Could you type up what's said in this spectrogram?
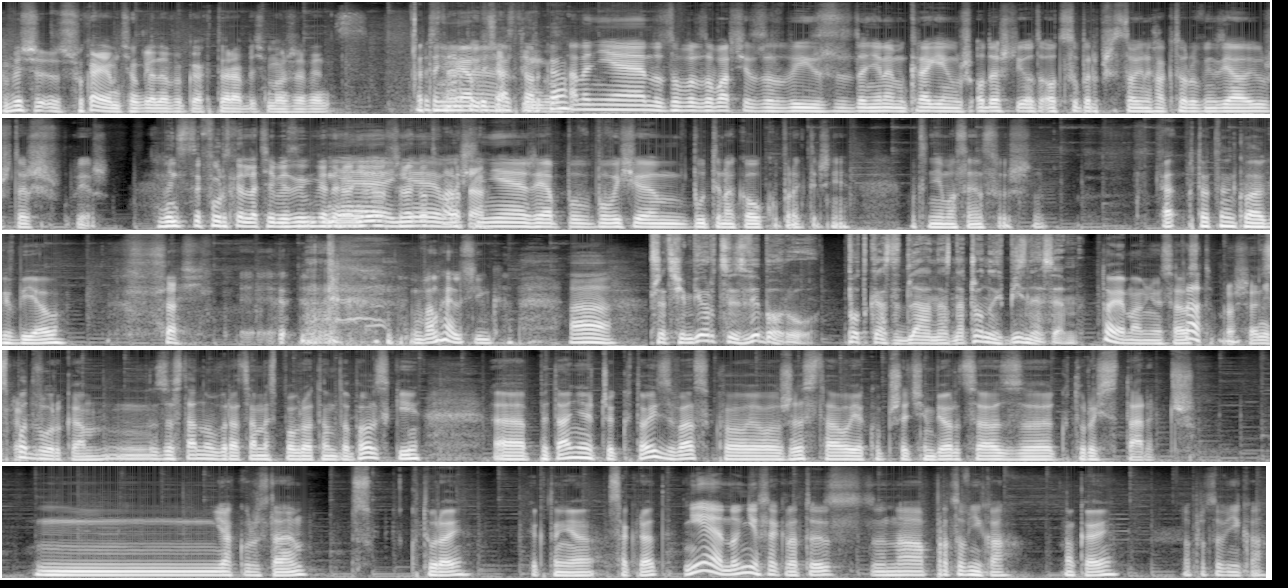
Wiesz, szukają ciągle nowego aktora być może, więc... A to nie miała być aktorka? Ale nie, no to zobaczcie, z Danielem Craigiem, już odeszli od, od super przystojnych aktorów, więc ja już też, wiesz... Więc furtka dla ciebie jest generalnie nie, szeroko nie, otwarta. właśnie nie, że ja po, powiesiłem buty na kołku praktycznie. Bo to nie ma sensu już. A kto ten kołak wbijał? Zaś. Van Helsing. A, Przedsiębiorcy z wyboru. Podcast dla naznaczonych biznesem. to ja mam newsa. A, to proszę, nie Z podwórka. Ze Stanów wracamy z powrotem do Polski. E, Pytanie, czy ktoś z Was korzystał jako przedsiębiorca z którejś z tarcz? Mm, ja korzystałem. Której? Jak to nie sekret? Nie, no nie sekret, to jest na pracownika. Okej. Na pracownika.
